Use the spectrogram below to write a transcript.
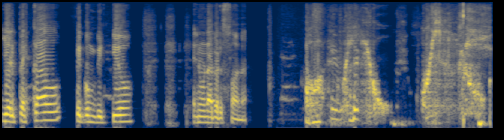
y el pescado se convirtió en una persona.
